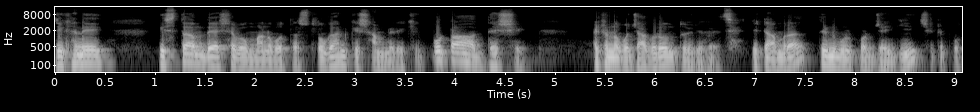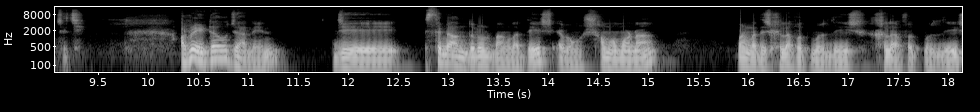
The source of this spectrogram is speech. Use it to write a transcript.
যেখানে ইসলাম, দেশ এবং মানবতার স্লোগানকে সামনে রেখে গোটা দেশে একটা নব জাগরণ তৈরি হয়েছে, যেটা আমরা তৃণমূল পর্যায়ে গিয়ে সেটা পৌঁছেছি। আপনারা এটাও জানেন যে ইসলামী আন্দোলন বাংলাদেশ এবং সমমনা, বাংলাদেশ খেলাফত মজলিস খেলাফত মজলিস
